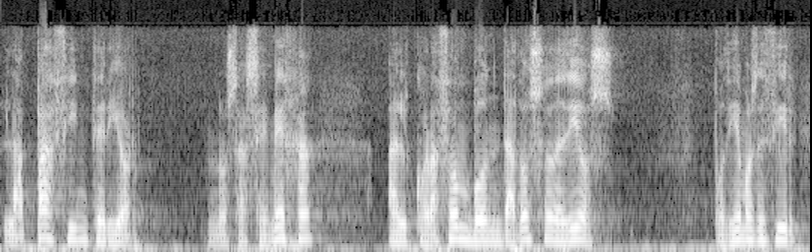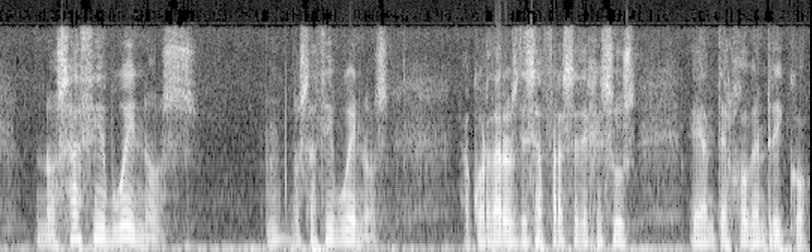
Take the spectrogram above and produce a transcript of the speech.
la paz interior, nos asemeja al corazón bondadoso de Dios. Podríamos decir, nos hace buenos, nos hace buenos. Acordaros de esa frase de Jesús eh, ante el joven rico,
